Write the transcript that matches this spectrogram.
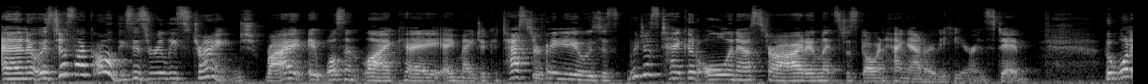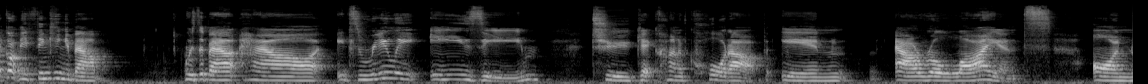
And it was just like, oh, this is really strange, right? It wasn't like a, a major catastrophe. It was just, we just take it all in our stride and let's just go and hang out over here instead. But what it got me thinking about was about how it's really easy to get kind of caught up in our reliance on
